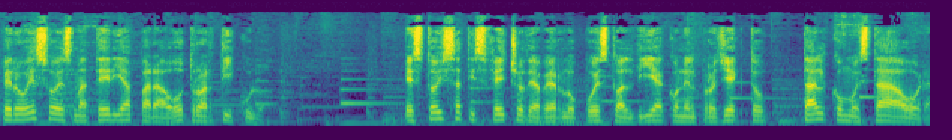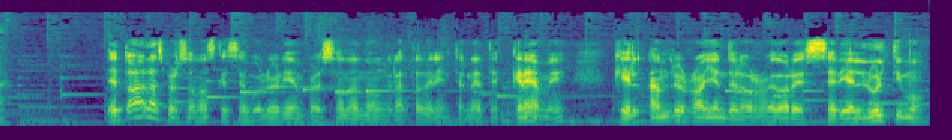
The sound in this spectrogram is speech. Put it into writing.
Pero eso es materia para otro artículo. Estoy satisfecho de haberlo puesto al día con el proyecto, tal como está ahora. De todas las personas que se volverían persona no grata del internet, créame que el Andrew Ryan de los roedores sería el último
